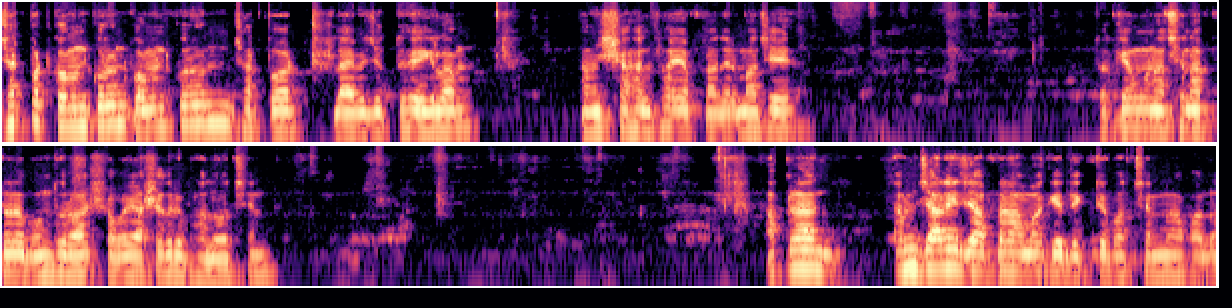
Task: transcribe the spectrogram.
ঝটপট কমেন্ট করুন কমেন্ট করুন, ঝটপট লাইভে যুক্ত হয়ে গেলাম। আমি সাহাল ভাই আপনাদের মাঝে। তো কেমন আছেন আপনারা বন্ধুরা? সবাই আশা করি ভালো আছেন। আপনারা, আমি জানি যে আপনারা আমাকে দেখতে পাচ্ছেন না ভালো।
